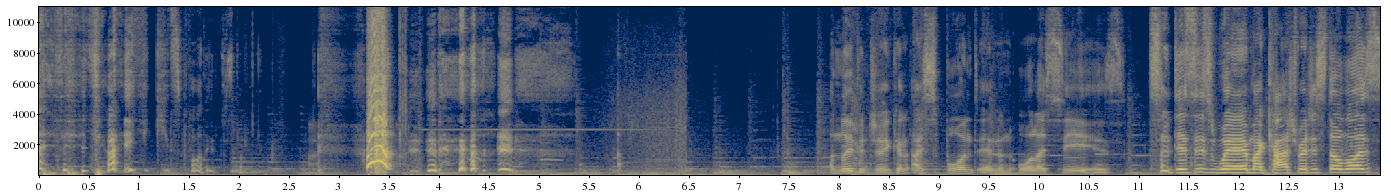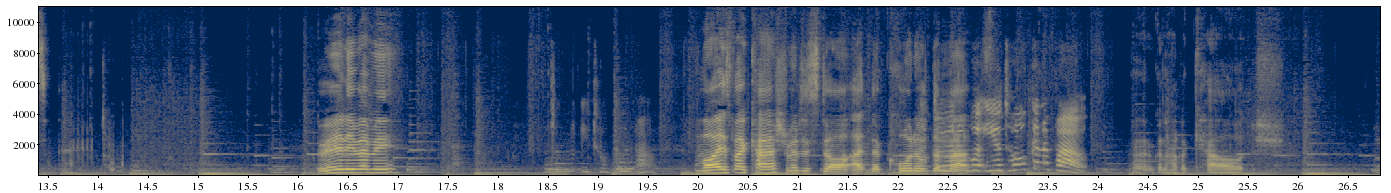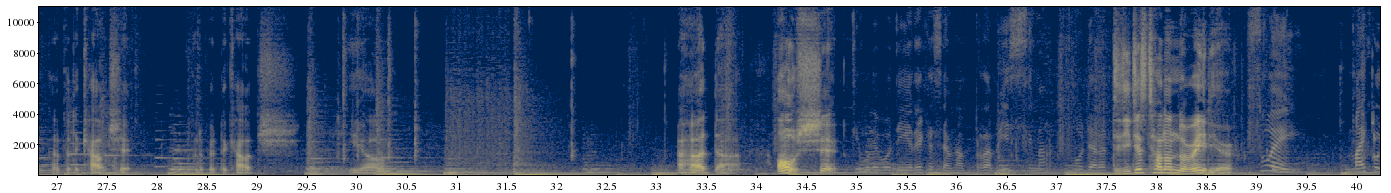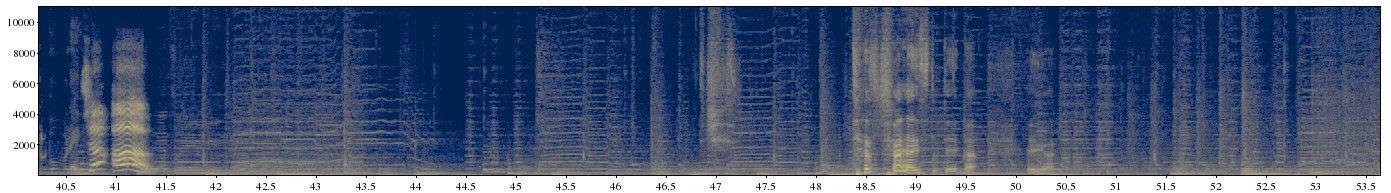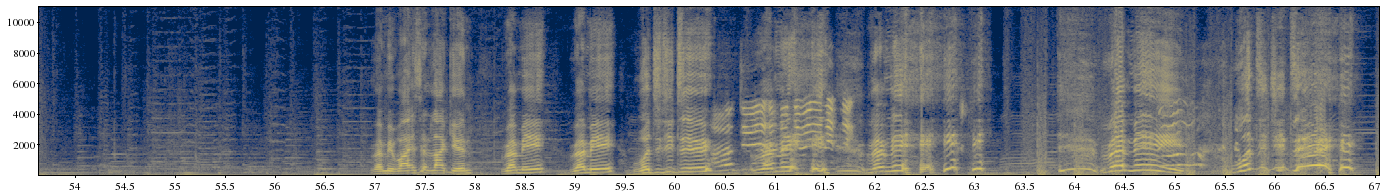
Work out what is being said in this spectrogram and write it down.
he keeps pulling stuff. I'm not even joking. I spawned in and all I see is. So this is where my cash register was. Really, Remy? What are you talking about? Why is my cash register at the corner of the I know map? what are you're talking about. Alright, I'm gonna have a couch. I'm gonna put the couch here. I'm gonna put the couch here. I heard that. Oh shit. Ti volevo dire che sei una bravissima moderatrice. Did he just turn on the radio? Sway, Michael Bublé. Shut up! Jeez. Just try to stop doing that. There you go. Remy, why is it lagging? Remy, Remy, what did you do? I'm not doing- I'm not doing anything. Remy, Remy, what did you do?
